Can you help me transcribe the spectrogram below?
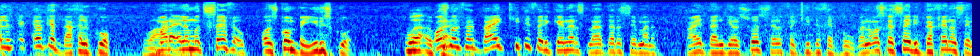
elke, elke dag hulle koop. Wow. Wow. Maar hulle moet sê vir ons kom by hierdie skool. O, Okay. Ons moet vir daai kitty vir die kinders hulle sê man, baie dankie jy so self vir kitty gebou. Want ons gesê die begin ons sê,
